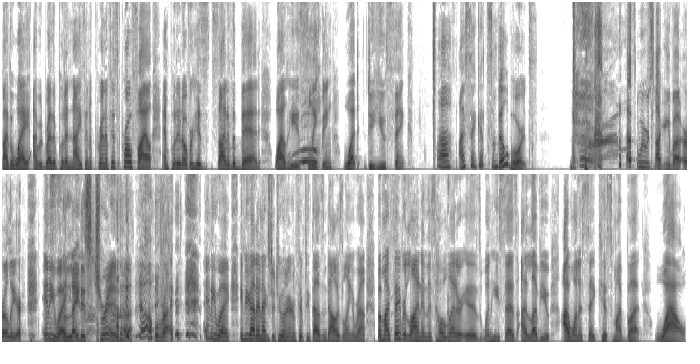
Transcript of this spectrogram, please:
By the way, I would rather put a knife in a print of his profile and put it over his side of the bed while he is sleeping. What do you think? Uh, I say get some billboards. That's what we were talking about earlier. Anyway, the latest trend. Huh? no, right? Anyway, if you got an extra two hundred and fifty thousand dollars laying around, but my favorite line in this whole letter is when he says, "I love you." I want to say, "Kiss my butt." Wow.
